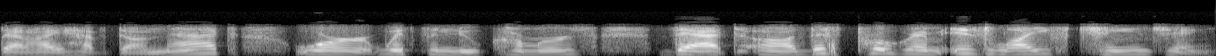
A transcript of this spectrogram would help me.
that I have done that, or with the newcomers, that uh, this program is life changing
